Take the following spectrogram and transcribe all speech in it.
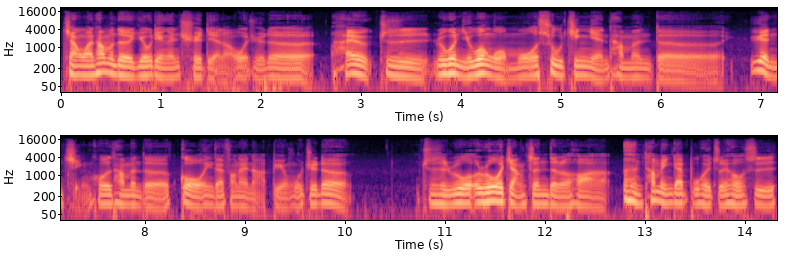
讲完他们的优点跟缺点了，我觉得还有就是，如果你问我魔术今年他们的愿景或者他们的 goal 应该放在哪边，我觉得就是如果如果讲真的的话，他们应该不会最后是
